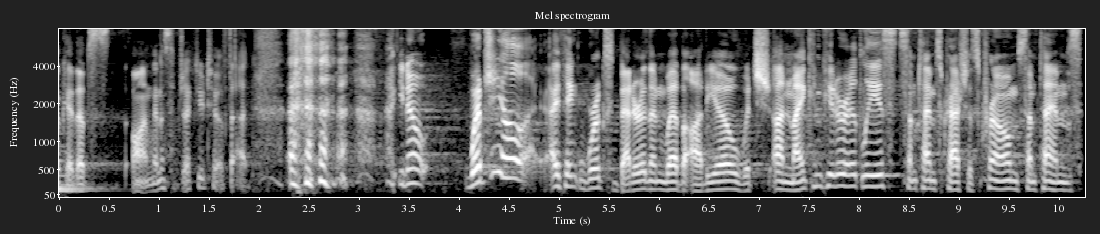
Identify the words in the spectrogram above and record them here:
OK, that's all I'm going to subject you to of that. you know, WebGL, I think, works better than web audio, which on my computer at least sometimes crashes Chrome, sometimes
